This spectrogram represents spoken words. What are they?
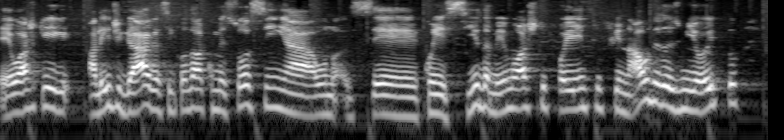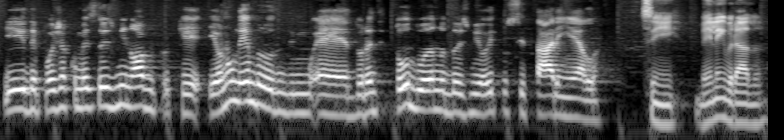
eu acho que a Lady Gaga, assim, quando ela começou assim a ser conhecida mesmo, eu acho que foi entre o final de 2008 e depois já começo de 2009, porque eu não lembro é, durante todo o ano de 2008 citarem ela. Sim, bem lembrado.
